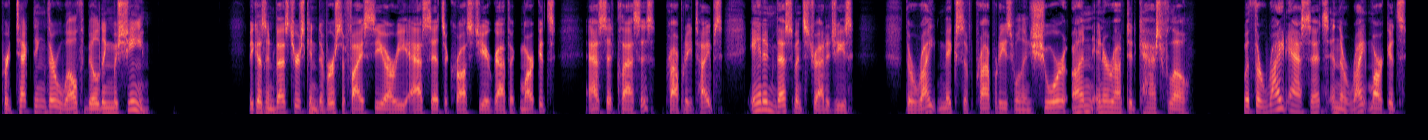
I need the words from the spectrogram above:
protecting their wealth building machine. Because investors can diversify CRE assets across geographic markets, asset classes, property types, and investment strategies, the right mix of properties will ensure uninterrupted cash flow. With the right assets in the right markets,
